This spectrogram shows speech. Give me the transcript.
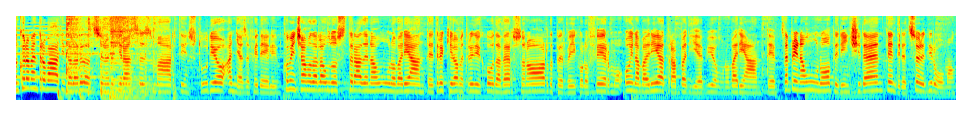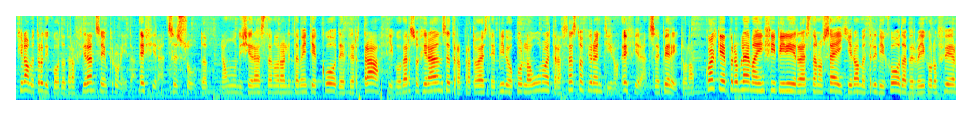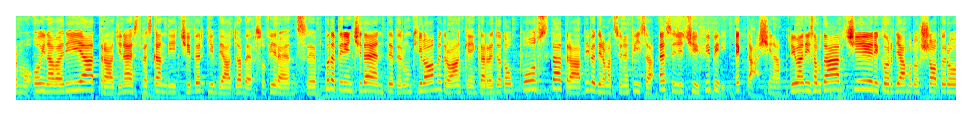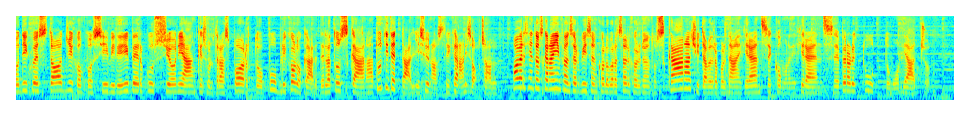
Ancora ben trovati dalla redazione di Firenze Smart in studio Agnese Fedeli. Cominciamo dall'autostrada in A1 variante 3 km di coda verso nord per veicolo fermo o in avaria tra Badia e Bio 1 variante. Sempre in A1 per incidente in direzione di Roma, un chilometro di coda tra Firenze Impruneta e Firenze Sud. In A11 restano rallentamenti e code per traffico verso Firenze tra Prato Est e il Bivio con la 1 e tra Sesto Fiorentino e Firenze Peretola. Qualche problema in Fipili restano 6 km di coda per veicolo fermo o in avaria tra Ginevra Ginestra e Scandicci per chi viaggia verso Firenze. Coda per incidente per un chilometro anche in carreggiata opposta tra Bivio Diramazione Pisa, SGC Fipili e Cascina. Prima di salutarci ricordiamo lo sciopero di quest'oggi con possibili ripercussioni anche sul trasporto pubblico locale della Toscana. Tutti i dettagli sui nostri canali social. Muoversi in Toscana Info è un servizio in collaborazione con Regione Toscana, Città Metropolitana di Firenze e Comune di Firenze. Per ora è tutto, buon viaggio.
